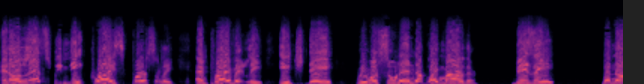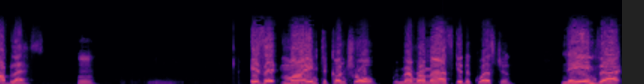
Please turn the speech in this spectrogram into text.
And unless we meet Christ personally and privately each day, we will soon end up like Martha, busy but not blessed. Hmm. Is it mine to control? Remember, I'm asking the question. Name that.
